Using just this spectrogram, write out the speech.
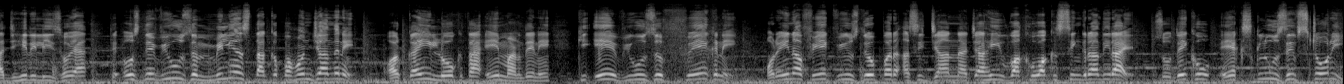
ਅੱਜ ਹੀ ਰਿਲੀਜ਼ ਹੋਇਆ ਤੇ ਉਸ ਦੇ ਵਿਊਜ਼ ਮਿਲੀਅਨਸ ਤੱਕ ਪਹੁੰਚ ਜਾਂਦੇ ਨੇ ਔਰ ਕਈ ਲੋਕ ਤਾਂ ਇਹ ਮੰਨਦੇ ਨੇ ਕਿ ਇਹ ਵਿਊਜ਼ ਫੇਕ ਨੇ ਔਰ ਇਹਨਾਂ ਫੇਕ ਵਿਊਜ਼ ਦੇ ਉੱਪਰ ਅਸੀਂ ਜਾਨਣਾ ਚਾਹੀ ਵੱਖ-ਵੱਖ ਸਿੰਗਰਾਂ ਦੀ رائے ਸੋ ਦੇਖੋ ਇਹ ਐਕਸਕਲੂਸਿਵ ਸਟੋਰੀ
